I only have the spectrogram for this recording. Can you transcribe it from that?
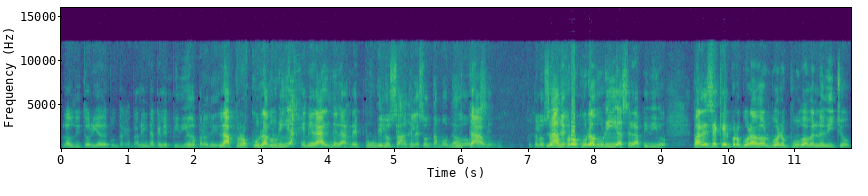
la auditoría de Punta Catalina que le pidió Bueno, pero ni- la Procuraduría General de la República. Ni Los Ángeles son tan bondadosos. Gustavo. ¿sí? Porque Los la Ángeles- Procuraduría se la pidió. Parece que el procurador, bueno, pudo haberle dicho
